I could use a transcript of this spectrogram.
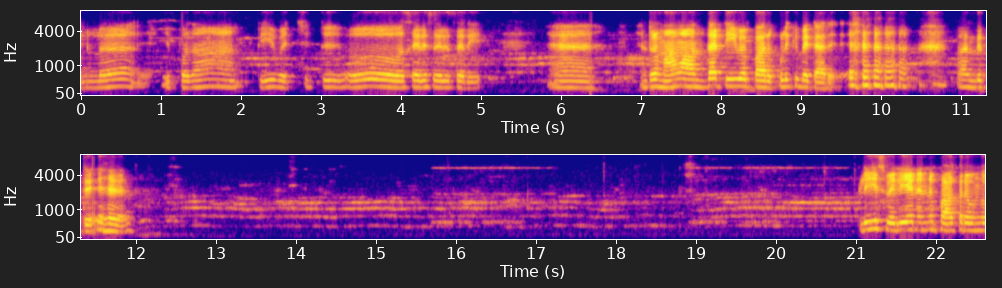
இல்லை இப்போதான் டீ வச்சுட்டு ஓ சரி சரி சரி. என்ற மாமா வந்து தான் டீ வைப்பார். குளிக்க போயிட்டார். வந்துட்டு. ப்ளீஸ் வெளியே நின்று பார்க்குறவங்க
